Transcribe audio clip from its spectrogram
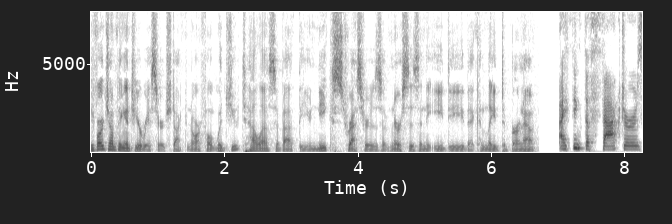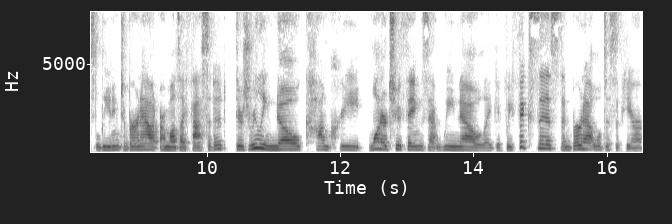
Before jumping into your research, Dr. Norful, would you tell us about the unique stressors of nurses in the ED that can lead to burnout? I think the factors leading to burnout are multifaceted. There's really no concrete one or two things that we know, like if we fix this, then burnout will disappear.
